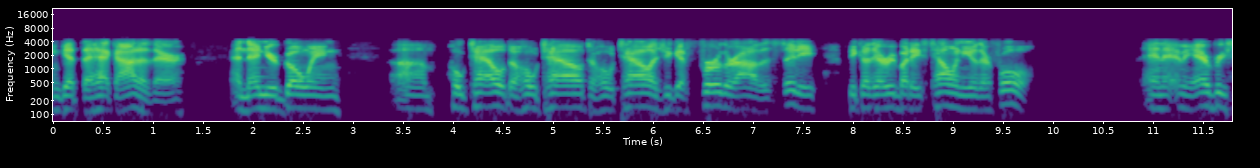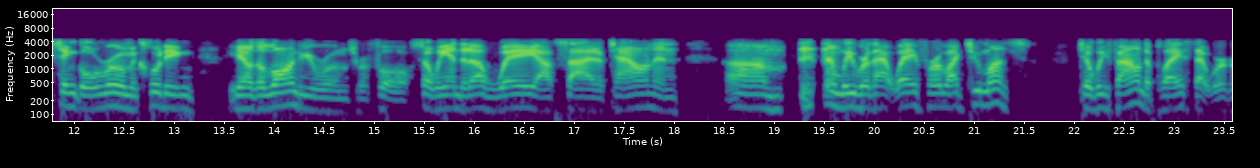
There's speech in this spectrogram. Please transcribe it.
and get the heck out of there and then you're going um, hotel to hotel to hotel as you get further out of the city because everybody's telling you they're full. And I mean, every single room, including you know the laundry rooms, were full. So we ended up way outside of town, and um, and we were that way for like two months till we found a place that we're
